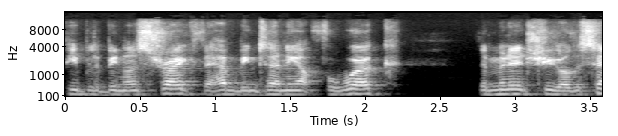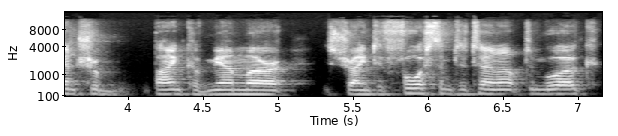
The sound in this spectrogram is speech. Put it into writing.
People have been on strike. They haven't been turning up for work. The military or the central bank of Myanmar is trying to force them to turn up to work.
